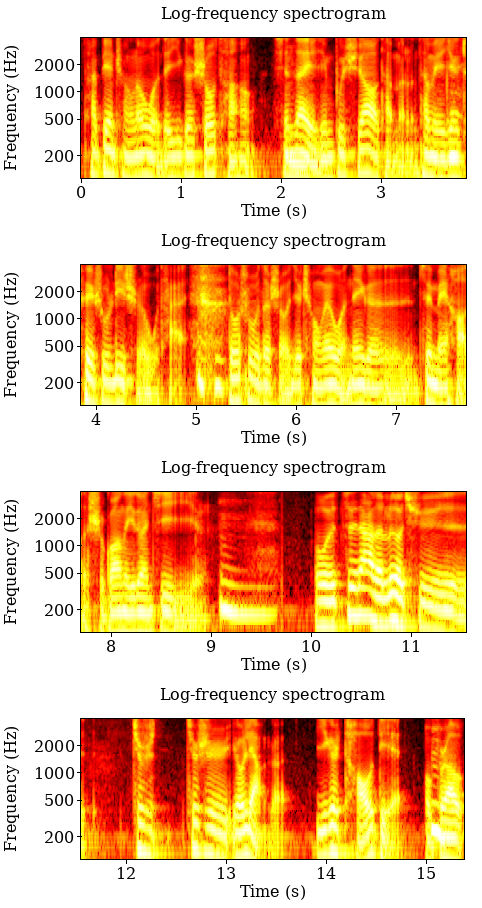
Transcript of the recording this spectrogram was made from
它变成了我的一个收藏，现在已经不需要他们了，他们已经退出历史的舞台，多数的时候就成为我那个最美好的时光的一段记忆了。嗯。我最大的乐趣就是就是有两个，一个是陶碟，我不知道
